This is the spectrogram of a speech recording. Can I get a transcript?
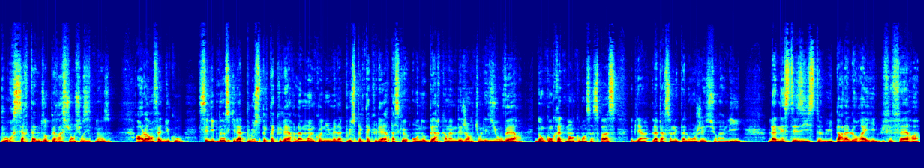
pour certaines opérations sur hypnose. Alors là, en fait, du coup, c'est l'hypnose qui est la plus spectaculaire, la moins connue, mais la plus spectaculaire, parce qu'on opère quand même des gens qui ont les yeux ouverts. Donc concrètement, comment ça se passe? Eh bien, la personne est allongée sur un lit, l'anesthésiste lui parle à l'oreille et lui fait faire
